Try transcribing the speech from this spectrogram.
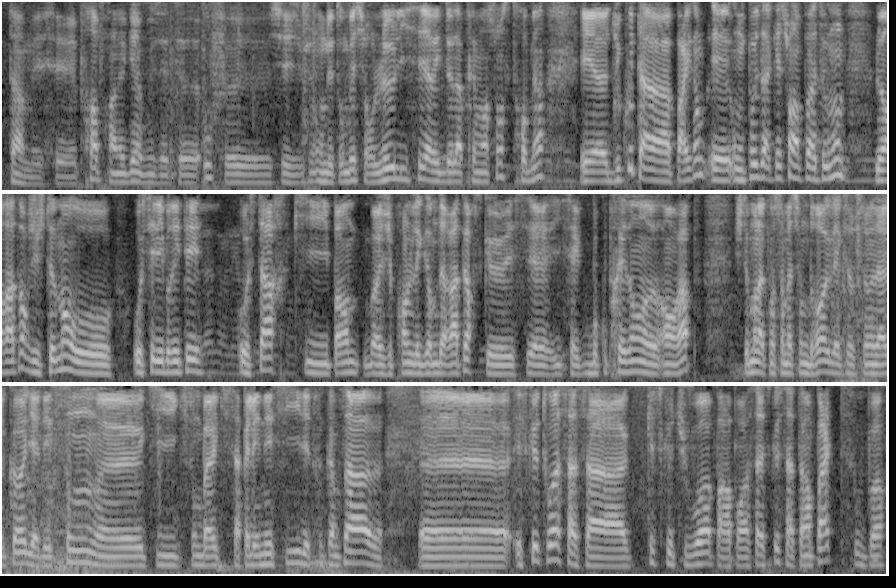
Putain, mais c'est propre, hein, les gars, vous êtes euh, ouf. euh, on est tombé sur le lycée avec de la prévention, c'est trop bien. Et euh, du coup, par exemple, on pose la question un peu à tout le monde, le rapport justement aux célébrités, aux stars, qui, par exemple, bah, je vais prendre l'exemple des rappeurs parce que c'est, c'est beaucoup présent euh, en rap. Justement, la consommation de drogue, la consommation d'alcool, il y a des sons euh, qui, qui sont, bah, qui s'appellent Hennessy, des trucs comme ça. Euh, est-ce que toi, ça, ça, qu'est-ce que tu vois par rapport à ça? Est-ce que ça t'impacte ou pas?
